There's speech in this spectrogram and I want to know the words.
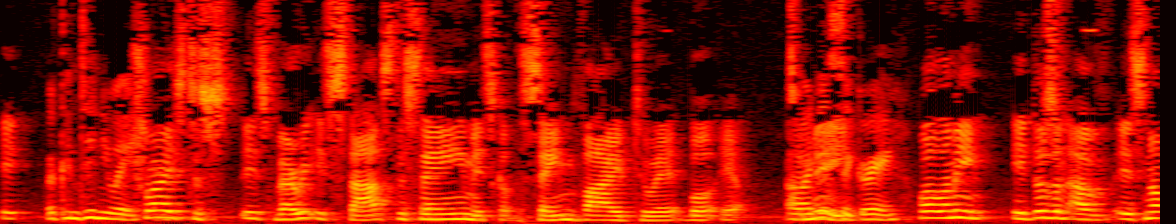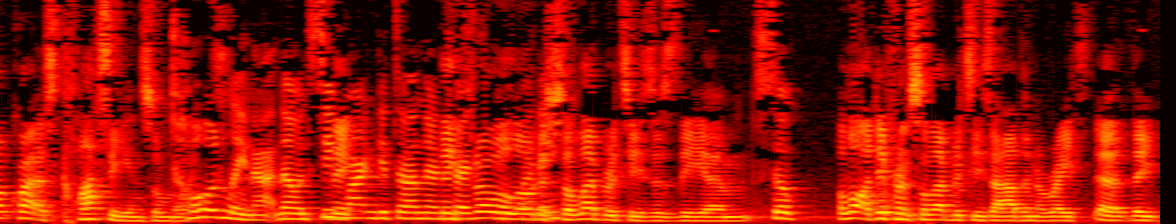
it A continuation. tries to. It's very. It starts the same. It's got the same vibe to it, but it. To Oh, I me, disagree. Well, I mean, it doesn't have. It's not quite as classy in some ways. Totally not. No, and Steve They- Martin gets on there and They tries throw a load funny. of celebrities as the um, so a lot of different celebrities are the narrate uh, the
